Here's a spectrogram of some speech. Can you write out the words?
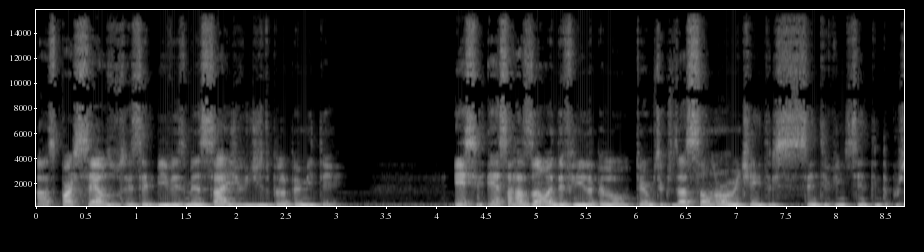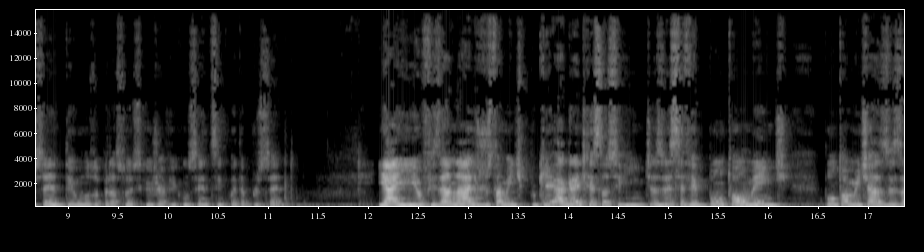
as parcelas, os recebíveis mensais dividido pela PMT. Esse, essa razão é definida pelo termo de securitização, normalmente é entre 120% e 130%, tem umas operações que eu já vi com 150%. E aí eu fiz a análise justamente porque a grande questão é a seguinte, às vezes você vê pontualmente, pontualmente às vezes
